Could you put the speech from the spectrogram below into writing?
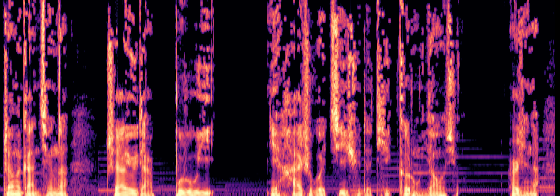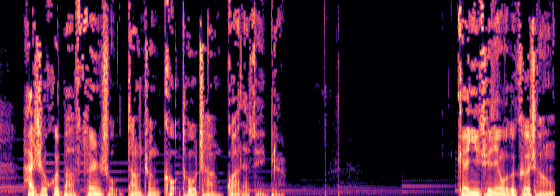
这样的感情呢，只要有一点不如意，你还是会继续的提各种要求，而且呢，还是会把分手当成口头禅挂在嘴边。给你推荐我的课程，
